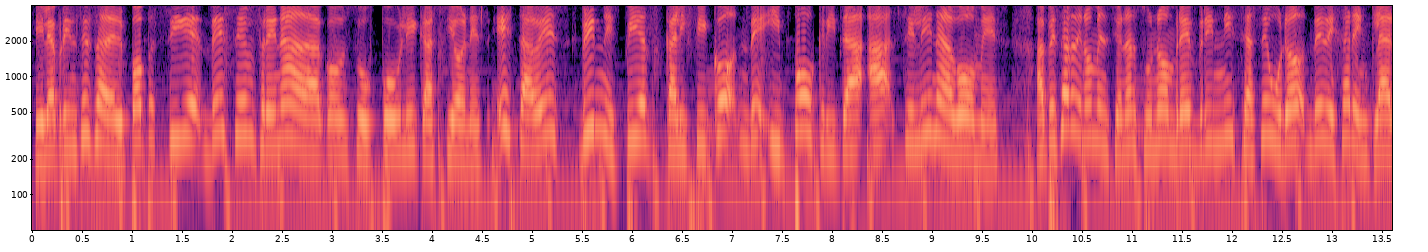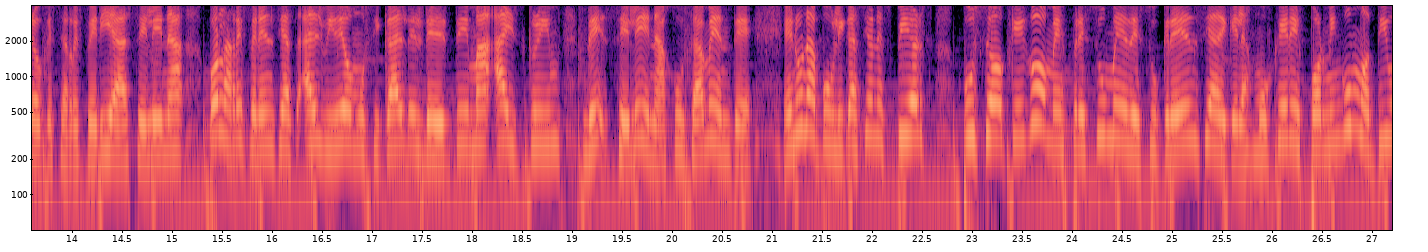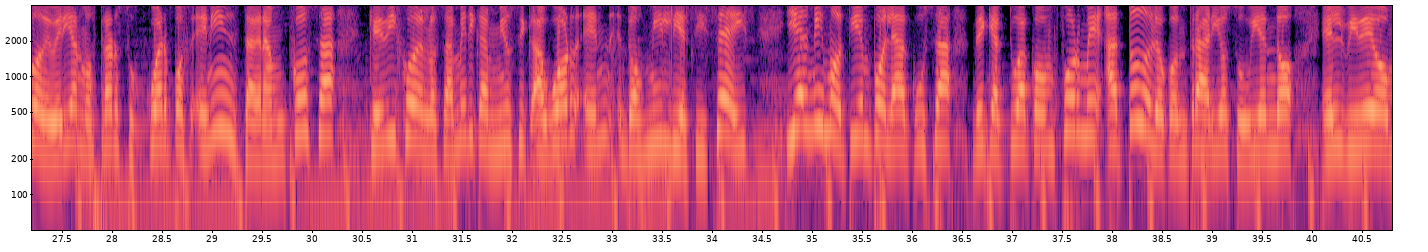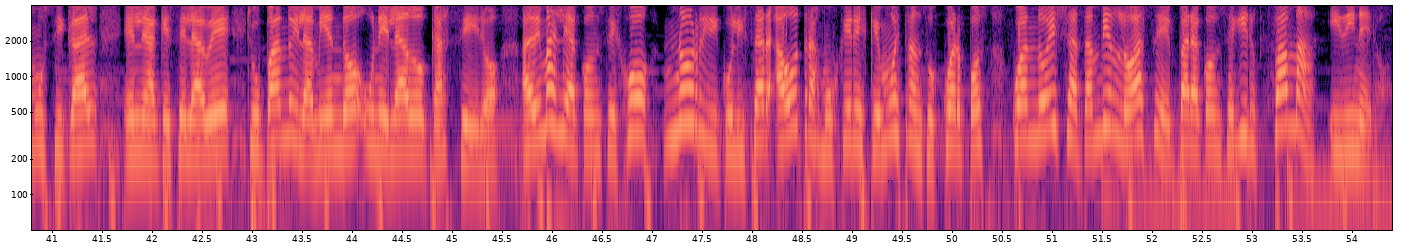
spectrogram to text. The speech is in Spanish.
Y la princesa del pop sigue desenfrenada con sus publicaciones. Esta vez, Britney Spears calificó de hipócrita a Selena Gómez. A pesar de no mencionar su nombre, Britney se aseguró de dejar en claro que se refería a Selena por las referencias al video musical del, del tema Ice Cream de Selena, justamente. En una publicación, Spears puso que Gómez presume de su creencia de que las mujeres por ningún motivo deberían mostrar sus cuerpos en Instagram que dijo en los American Music Awards en 2016 y al mismo tiempo la acusa de que actúa conforme a todo lo contrario subiendo el video musical en la que se la ve chupando y lamiendo un helado casero. Además le aconsejó no ridiculizar a otras mujeres que muestran sus cuerpos cuando ella también lo hace para conseguir fama y dinero.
